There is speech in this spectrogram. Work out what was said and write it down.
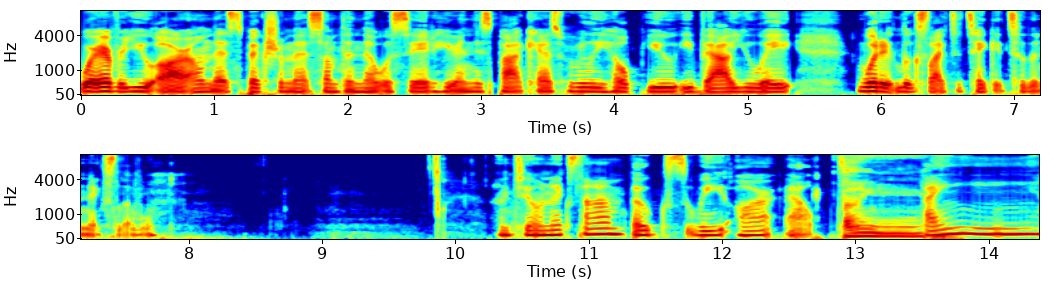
wherever you are on that spectrum, that's something that was said here in this podcast will really help you evaluate what it looks like to take it to the next level. Until next time, folks, we are out. Bye. Bye.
